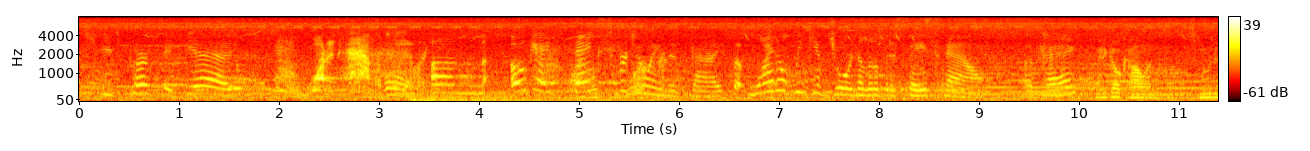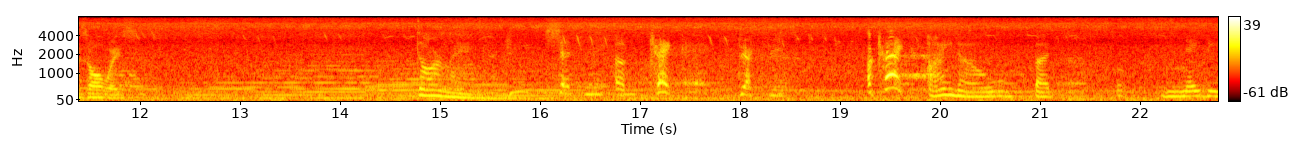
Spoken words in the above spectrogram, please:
It's, it's perfect, yeah. What an asshole! Um, okay, thanks for doing this, guys. But why don't we give Jordan a little bit of space now? Okay? Way to go, Colin. Smooth as always. Darling, sent me a cake, Dexy. A cake! I know, but maybe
